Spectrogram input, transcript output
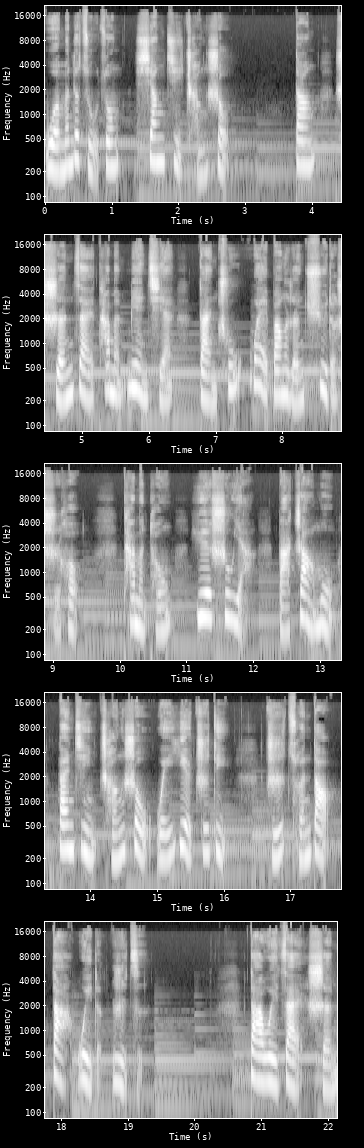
我们的祖宗相继承受。当神在他们面前赶出外邦人去的时候，他们同约书亚把帐目搬进承受为业之地，直存到大卫的日子。大卫在神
